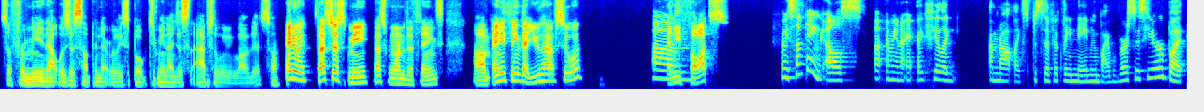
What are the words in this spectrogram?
So for me, that was just something that really spoke to me, and I just absolutely loved it. So anyway, that's just me. That's one of the things. Um, anything that you have, Suah? Any Um, thoughts? I mean, something else. I I mean, I, I feel like I'm not like specifically naming Bible verses here, but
